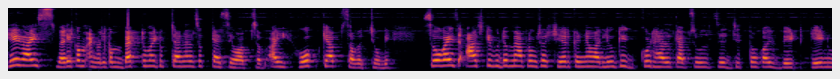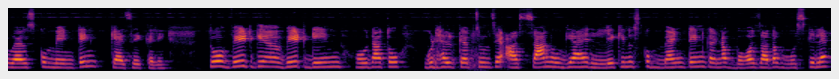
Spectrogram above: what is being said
Hey guys welcome and welcome back to my YouTube channel so कैसे हो आप सब? आई होप कि आप सब अच्छे होंगे। सो गाइस आज के वीडियो में आप लोगों के साथ शेयर करने वाली हूँ कि गुड हेल्थ कैप्सूल से जितनों का वेट गेन हुआ है उसको मेंटेन कैसे करें? तो वेट गे, वेट गेन होना तो गुड हेल्थ कैप्सूल से आसान हो गया है लेकिन उसको मेंटेन करना बहुत ज़्यादा मुश्किल है।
